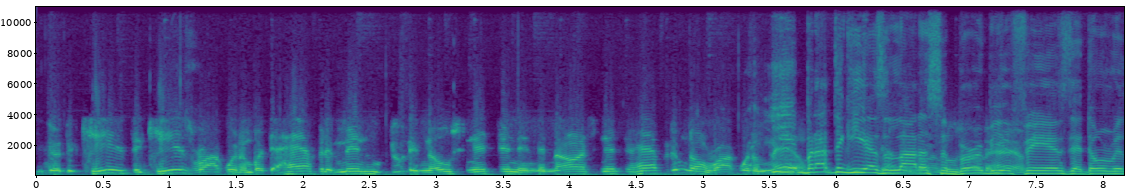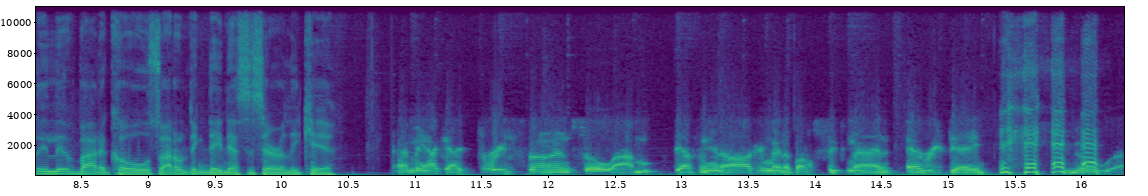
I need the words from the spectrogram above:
The, the kids, the kids rock with him, but the half of the men who do the no snitching and the non snitching, half of them don't rock with him now. Yeah, but I think he has a lot of suburbia fans that don't really live by the code, so I don't think they necessarily care. I mean, I got three sons, so I'm definitely in an argument about six nine every day. you know,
